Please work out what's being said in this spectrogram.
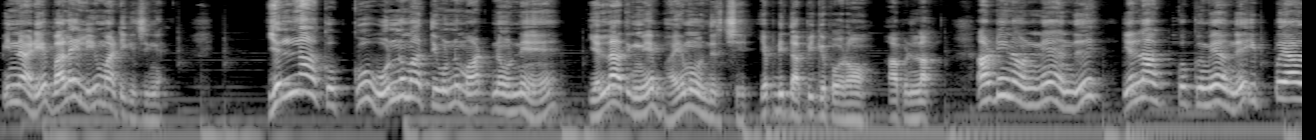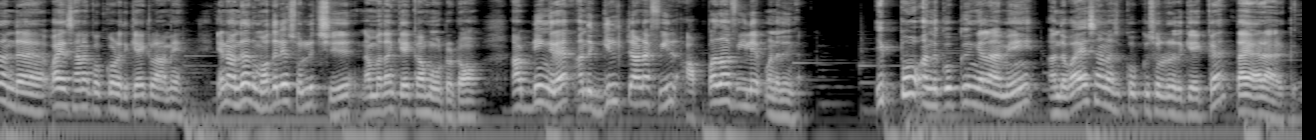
பின்னாடியே வலையிலையும் மாட்டிக்கிச்சுங்க. எல்லா கொக்கும் ஒன்று மாற்றி ஒன்று மாட்டின உடனே எல்லாத்துக்குமே பயமும் வந்துருச்சு. எப்படி தப்பிக்க போகிறோம் அப்படின்லாம். அப்படின்ன உடனே வந்து எல்லா கொக்குமே வந்து இப்போயாவது அந்த வயசான கொக்கோடது கேட்கலாமே. ஏன்னா வந்து அது முதலே சொல்லிச்சு நம்ம தான் கேட்காம விட்டுட்டோம் அப்படிங்கிற அந்த கில்ட்டான ஃபீல் அப்போ தான் ஃபீலே பண்ணுதுங்க. இப்போது அந்த கொக்குங்க எல்லாமே அந்த வயசான கொக்கு சொல்கிறது கேட்க தயாராக இருக்குது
